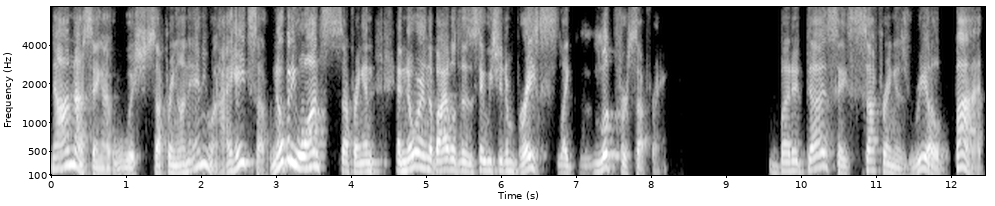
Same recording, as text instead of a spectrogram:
Now, I'm not saying I wish suffering on anyone. I hate suffering. Nobody wants suffering. And, and nowhere in the Bible does it say we should embrace, like, look for suffering. But it does say suffering is real, but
